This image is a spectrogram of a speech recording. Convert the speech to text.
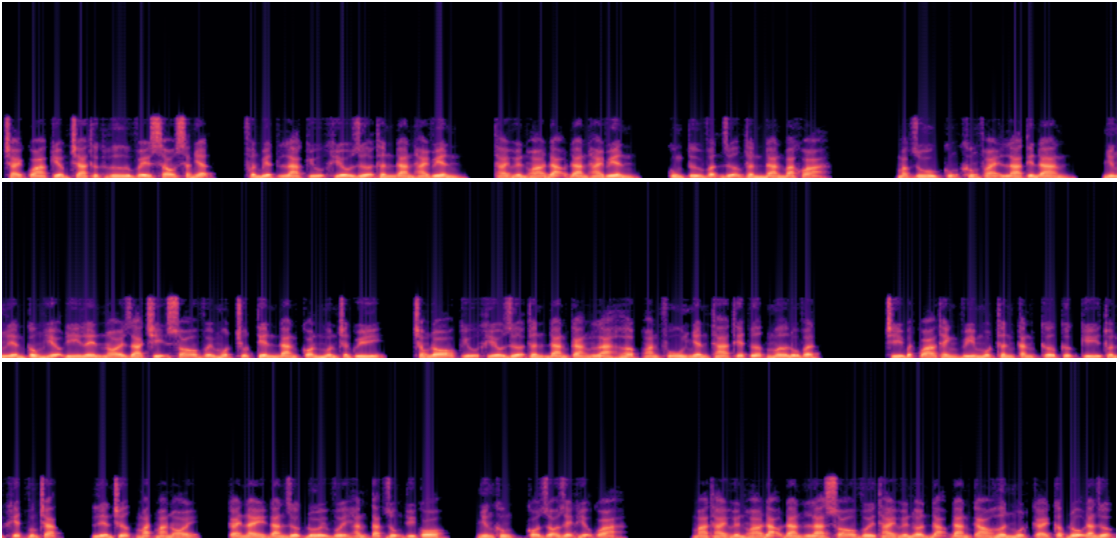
Trải qua kiểm tra thực hư về sau xác nhận, phân biệt là cựu khiếu dựa thân đan hai viên, thái huyền hóa đạo đan hai viên cùng tử vận dưỡng thần đan ba khỏa. Mặc dù cũng không phải là tiên đan, nhưng liền công hiệu đi lên nói giá trị so với một chút tiên đan còn muốn chân quý, trong đó cựu khiếu dựa thân đan càng là hợp hoan phu nhân tha thiết ước mơ đồ vật. Chỉ bất quá thanh vi một thân căn cơ cực kỳ thuần khiết vững chắc, liền trước mắt mà nói, cái này đan dược đối với hắn tác dụng tuy có, nhưng không có rõ rệt hiệu quả. Mà thái huyền hóa đạo đan là so với thái huyền luận đạo đan cao hơn một cái cấp độ đan dược,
